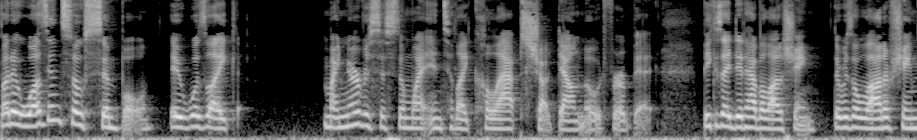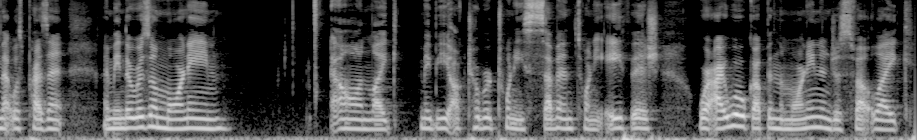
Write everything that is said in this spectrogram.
But it wasn't so simple. It was like my nervous system went into like collapse shutdown mode for a bit because I did have a lot of shame. There was a lot of shame that was present. I mean, there was a morning on like maybe October 27th, 28th ish, where I woke up in the morning and just felt like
